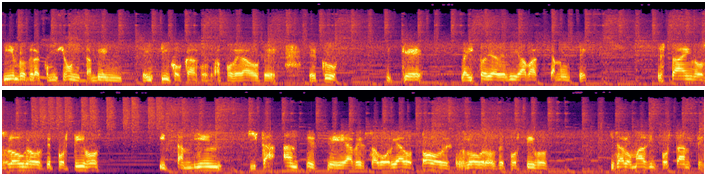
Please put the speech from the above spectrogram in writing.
miembros de la comisión y también en cinco casos apoderados de, del club. Y que la historia de Liga básicamente está en los logros deportivos y también quizá antes de haber saboreado todos esos logros deportivos, quizá lo más importante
